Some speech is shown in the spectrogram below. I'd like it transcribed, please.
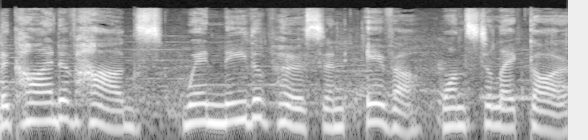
The kind of hugs where neither person ever wants to let go.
